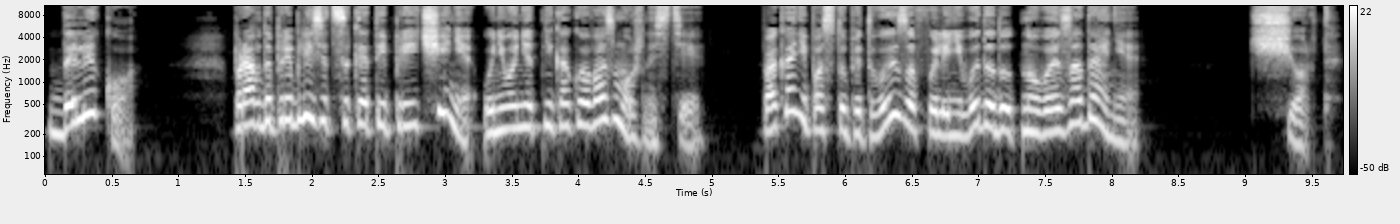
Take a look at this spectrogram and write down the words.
Далеко. Правда, приблизиться к этой причине у него нет никакой возможности — пока не поступит вызов или не выдадут новое задание. Черт!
